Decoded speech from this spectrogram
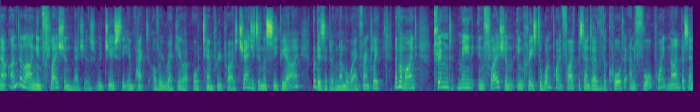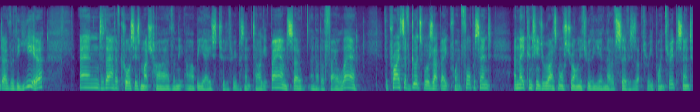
Now, underlying inflation measures reduce the impact of irregular or temporary price changes in the CPI, but is a bit of a Numberwang, frankly. Never mind, trimmed mean inflation increased to 1.5% over the quarter and 4.9% over the year. And that, of course, is much higher than the RBA's 2 to 3% target band, so another fail there. The price of goods was up 8.4%, and they continue to rise more strongly through the year than that of services, up 3.3%.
